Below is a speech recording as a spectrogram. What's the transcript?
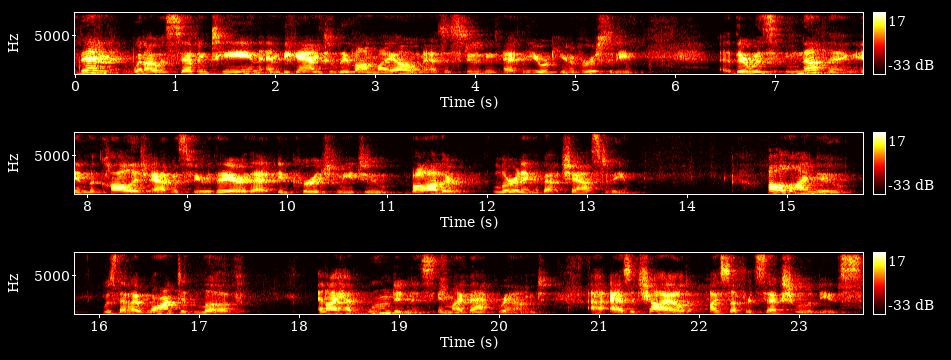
Then, when I was 17 and began to live on my own as a student at New York University, there was nothing in the college atmosphere there that encouraged me to bother learning about chastity. All I knew was that I wanted love and I had woundedness in my background. Uh, as a child, I suffered sexual abuse.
